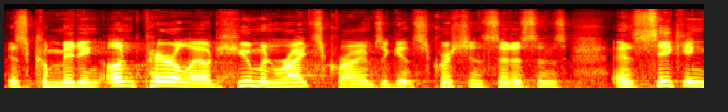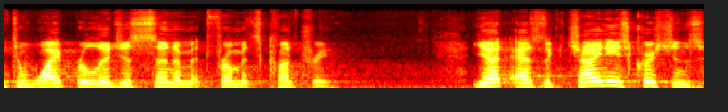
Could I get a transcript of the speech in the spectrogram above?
is committing unparalleled human rights crimes against Christian citizens and seeking to wipe religious sentiment from its country. Yet, as the Chinese Christians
